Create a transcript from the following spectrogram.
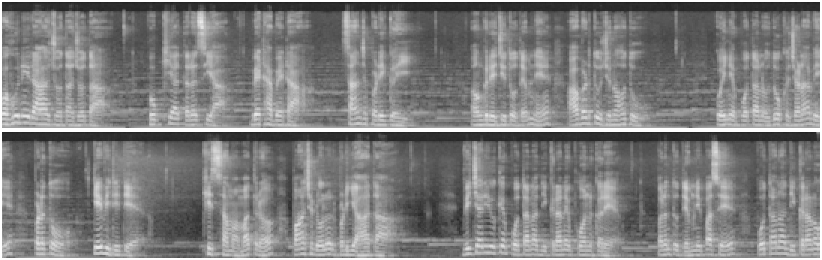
વહુની રાહ જોતા જોતા ભૂખ્યા તરસ્યા બેઠા બેઠા સાંજ પડી ગઈ. અંગ્રેજી તો તેમને આવડતું જ નહોતું. કોઈને પોતાનું દુઃખ જણાવે પણ તો કેવી રીતે? ખિસ્સામાં માત્ર પાંચ ડોલર પડ્યા હતા. વિચાર્યું કે પોતાના દીકરાને ફોન કરે, પરંતુ તેમની પાસે પોતાના દીકરાનો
